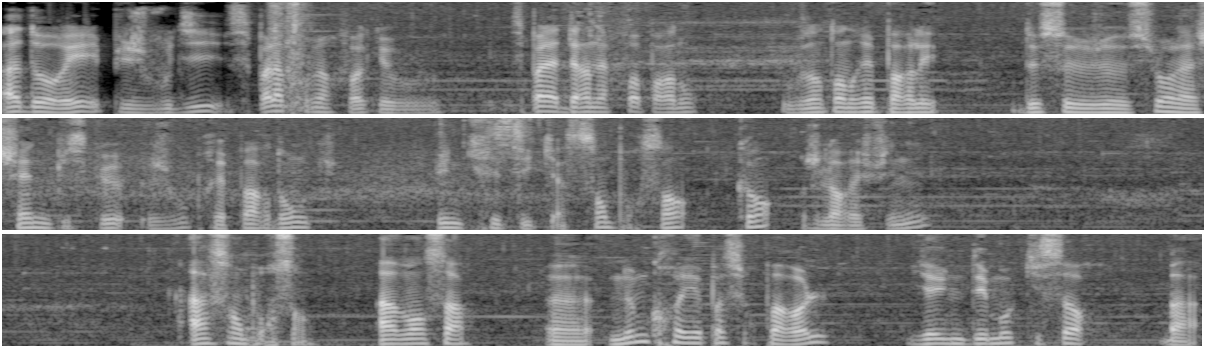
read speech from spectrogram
adoré et puis je vous dis, c'est pas la première fois que vous, c'est pas la dernière fois pardon, que vous entendrez parler de ce jeu sur la chaîne puisque je vous prépare donc une critique à 100% quand je l'aurai fini à 100%. Avant ça, euh, ne me croyez pas sur parole, il y a une démo qui sort bah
